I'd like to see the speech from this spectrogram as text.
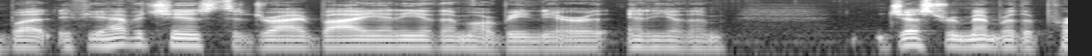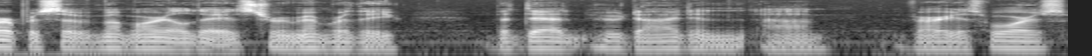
But if you have a chance to drive by any of them or be near any of them, just remember the purpose of Memorial Day is to remember the, the dead who died in um, various wars.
